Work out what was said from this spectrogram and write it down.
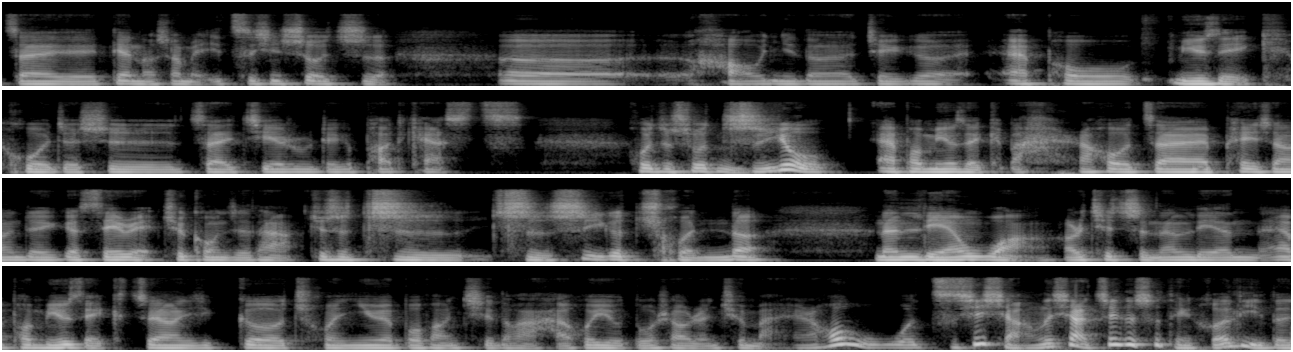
在电脑上面一次性设置，呃。好，你的这个 Apple Music，或者是再接入这个 Podcasts，或者说只有 Apple Music 吧，然后再配上这个 Siri 去控制它，就是只只是一个纯的能联网，而且只能连 Apple Music 这样一个纯音乐播放器的话，还会有多少人去买？然后我仔细想了一下，这个是挺合理的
